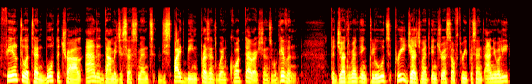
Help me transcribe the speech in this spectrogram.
failed to attend both the trial and damage assessment despite being present when court directions were given. The judgment includes pre-judgment interest of 3% annually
